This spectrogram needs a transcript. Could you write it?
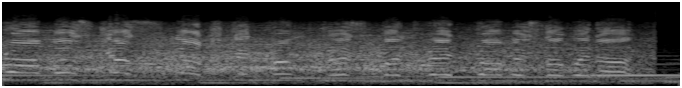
Rum has just snatched it from Crispin. Red Rum is the winner.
